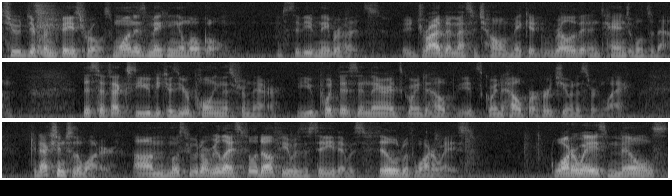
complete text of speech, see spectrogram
two different base rules. One is making it local, city of neighborhoods. Drive that message home, make it relevant and tangible to them. This affects you because you're pulling this from there. You put this in there, it's going to help, it's going to help or hurt you in a certain way. Connection to the water. Um, most people don't realize Philadelphia was a city that was filled with waterways. Waterways, mills,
